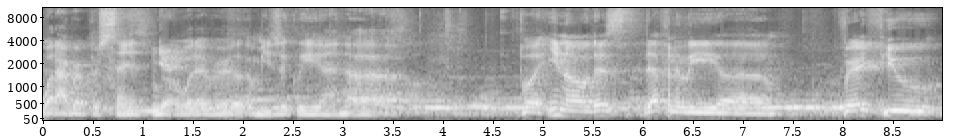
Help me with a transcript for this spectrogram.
what I represent Yeah. or whatever uh, musically and. Uh, but you know, there's definitely uh, very few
